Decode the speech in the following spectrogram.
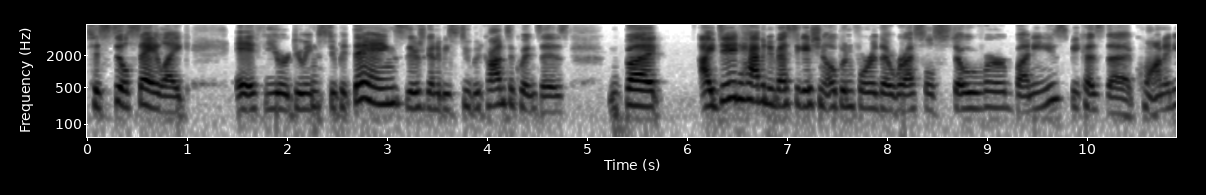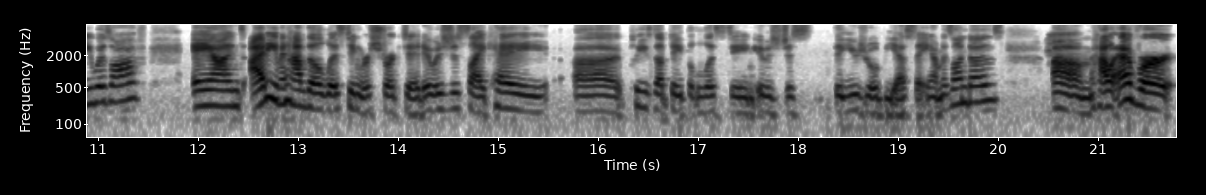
to still say, like, if you're doing stupid things, there's going to be stupid consequences. But I did have an investigation open for the Russell Stover bunnies because the quantity was off. And I didn't even have the listing restricted. It was just like, hey, uh, please update the listing. It was just the usual BS that Amazon does. Um, however,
